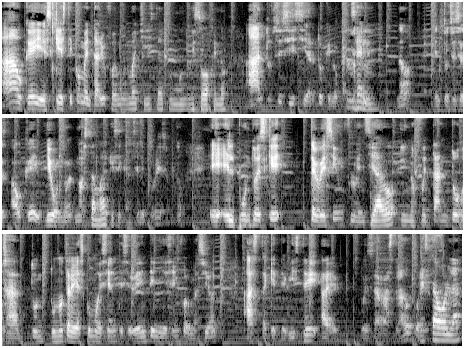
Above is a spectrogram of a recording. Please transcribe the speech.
Ah, ok, es que este comentario fue muy machista, fue muy misógino. Ah, entonces sí es cierto que lo cancelen, ¿no? Entonces es, ah, ok, digo, no, no, está mal que se cancele por eso, ¿no? Eh, el punto es que te ves influenciado y no fue tanto, o sea, tú, tú, no traías como ese antecedente ni esa información hasta que te viste eh, pues arrastrado por esta ola,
